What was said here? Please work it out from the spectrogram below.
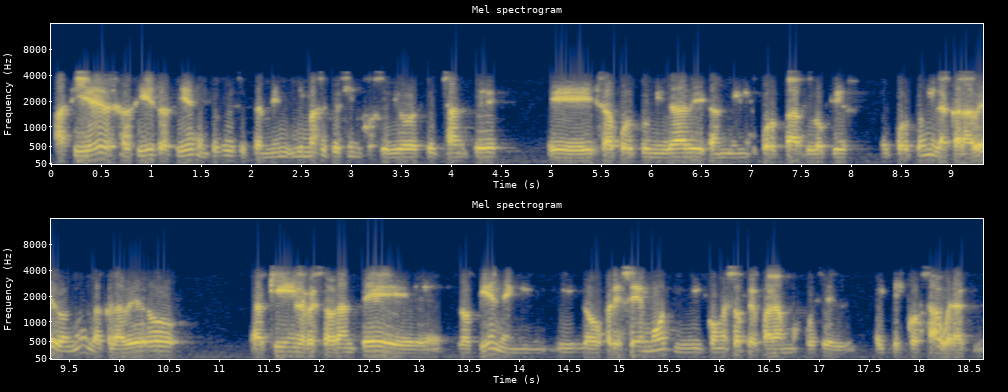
Así es, así es, así es. Entonces también Lima 700 se dio ese chance, eh, esa oportunidad de también exportar lo que es el portón y la carabedo, ¿no? La carabedo aquí en el restaurante lo tienen y, lo ofrecemos y con eso preparamos pues el, el pisco sour aquí.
